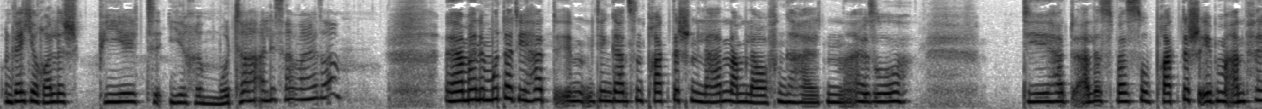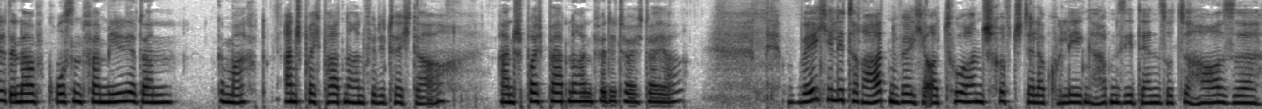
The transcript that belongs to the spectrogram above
Und welche Rolle spielte Ihre Mutter, Alissa Walser? Ja, meine Mutter, die hat den ganzen praktischen Laden am Laufen gehalten. Also die hat alles, was so praktisch eben anfällt in einer großen Familie, dann gemacht. Ansprechpartnerin für die Töchter auch? Ansprechpartnerin für die Töchter, ja. Welche Literaten, welche Autoren, Schriftsteller, Kollegen haben Sie denn so zu Hause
